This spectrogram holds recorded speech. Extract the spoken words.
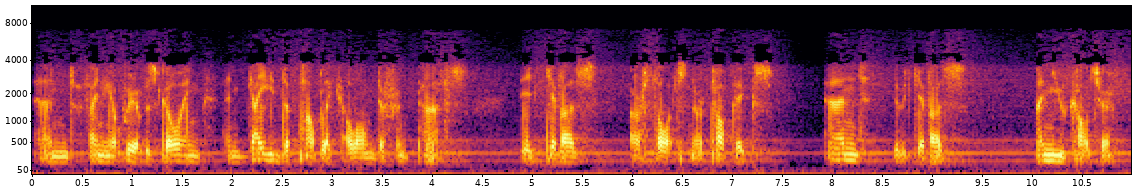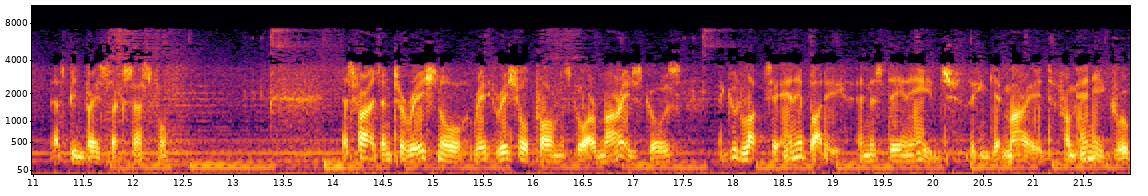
and finding out where it was going and guide the public along different paths. They'd give us our thoughts and our topics and they would give us a new culture that's been very successful. As far as interracial ra- racial problems go or marriage goes, good luck to anybody in this day and age that can get married from any group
